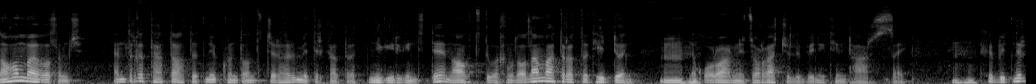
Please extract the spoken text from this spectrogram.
ногоон байгууламж амьдрахад таатай хотод нэг хүн дунджаар 20 м квадрат нэг иргэнд те ноогддог байх юм бол Улаанбаатар хотод хэд байна? 3.6 ч үлээ би нэг тийм таарсан сая. Тэгэхээр бид нэр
